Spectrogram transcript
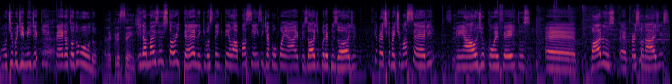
um tipo de mídia que pega todo mundo. Ele é crescente. Ainda mais no storytelling, que você tem que ter lá paciência de acompanhar episódio por episódio, que é praticamente uma série Sim. em áudio com efeitos, é, vários é, personagens.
